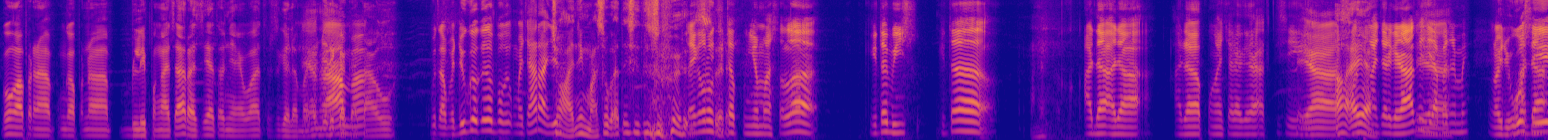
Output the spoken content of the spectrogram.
Gue nggak pernah nggak pernah beli pengacara sih atau nyewa terus segala macam Ya, jadi sama. kagak tahu. Gue tambah juga kita pakai pacaran anjir. Cok anjing masuk atas itu. Tapi kalau kita punya masalah, kita bisa kita ada ada ada pengacara gratis sih. Ya, Ah, iya. Pengacara gratis Iya. siapa namanya? enggak juga ada, sih.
